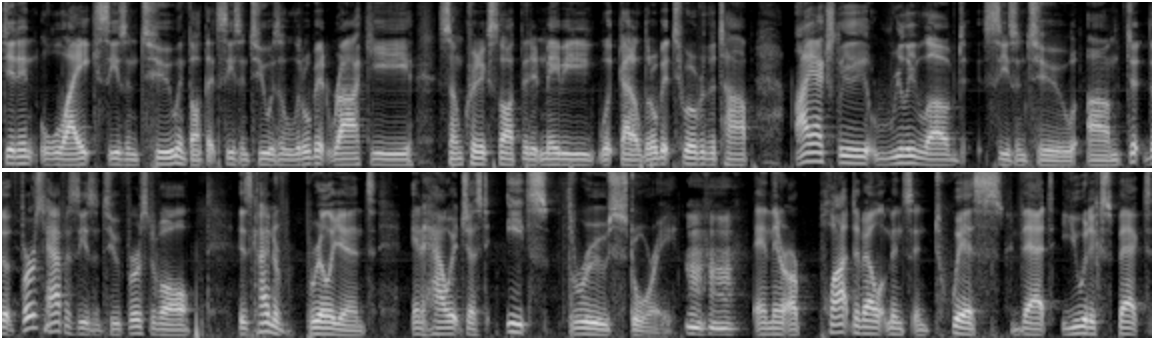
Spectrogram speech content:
didn't like season 2 and thought that season 2 was a little bit rocky. Some critics thought that it maybe got a little bit too over the top. I actually really loved season 2. Um, the first half of season two, first of all, is kind of brilliant in how it just eats through story. Mm-hmm. And there are plot developments and twists that you would expect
